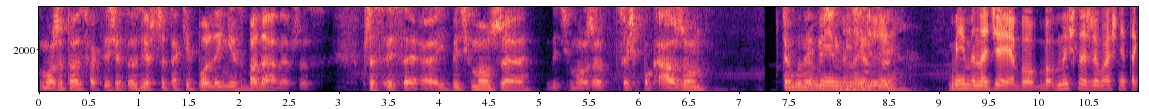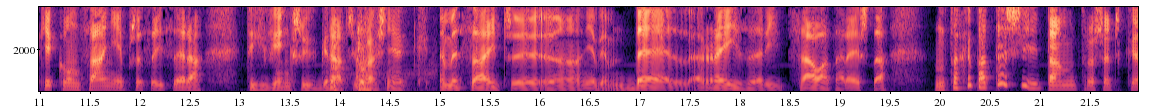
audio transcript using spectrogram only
Może to jest faktycznie, to jest jeszcze takie pole niezbadane przez, przez Acera i być może, być może coś pokażą w ciągu no, najbliższych miesięcy. Nadzieję. Miejmy nadzieję, bo, bo, myślę, że właśnie takie kąsanie przez Acera tych większych graczy, właśnie jak MSI, czy e, nie wiem, Dell, Razer i cała ta reszta, no to chyba też tam troszeczkę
